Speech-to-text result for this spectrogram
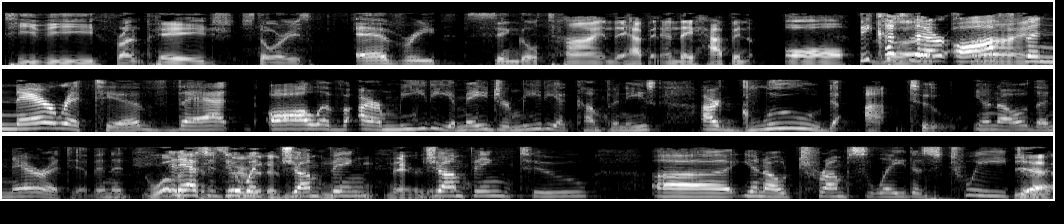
TV front page stories every single time they happen, and they happen all Because the they're off time. the narrative that all of our media, major media companies, are glued to. You know, the narrative, and it, Well, it has to do with jumping, n- jumping to, uh, you know, Trump's latest tweet, Yeah, or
